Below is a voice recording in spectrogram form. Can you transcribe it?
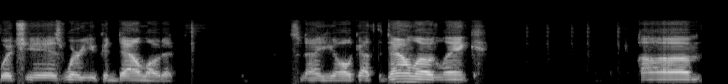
which is where you can download it. So now you all got the download link. Um,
